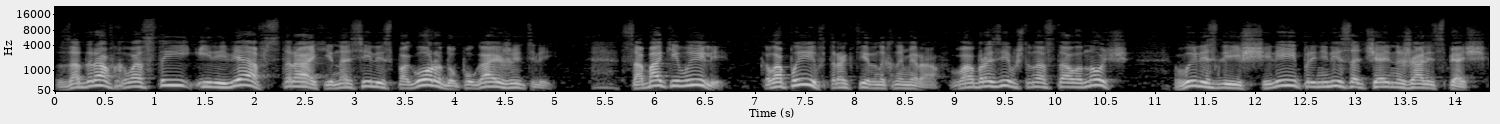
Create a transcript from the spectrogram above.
задрав хвосты и ревя в страхе, носились по городу, пугая жителей. Собаки выли, клопы в трактирных номерах, вообразив, что настала ночь, вылезли из щелей и принялись отчаянно жалить спящих.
